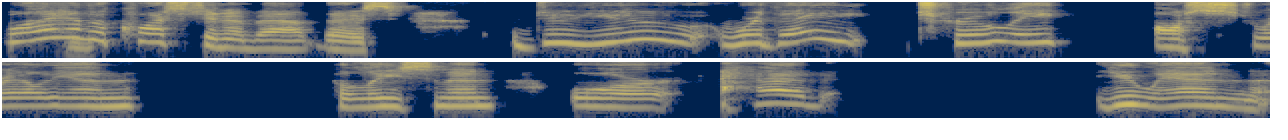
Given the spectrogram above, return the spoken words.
Well, I have a question about this. Do you were they truly Australian policemen or had UN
